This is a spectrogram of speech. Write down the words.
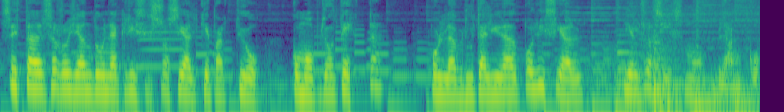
se está desarrollando una crisis social que partió como protesta por la brutalidad policial y el racismo blanco.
